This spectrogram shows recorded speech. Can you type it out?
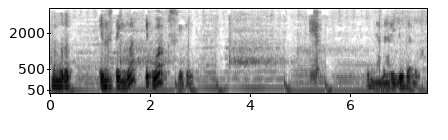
menurut insting gue it works gitu gue menyadari juga dong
